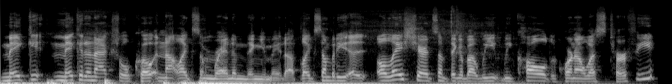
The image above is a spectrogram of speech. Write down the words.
make it make it an actual quote and not like some random thing you made up. Like somebody, uh, Ole shared something about we we called Cornell West turfy.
